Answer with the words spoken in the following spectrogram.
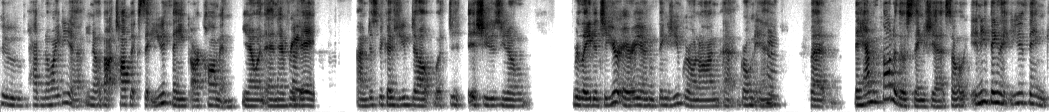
who have no idea, you know, about topics that you think are common, you know, and, and everyday. Right. Um, just because you've dealt with issues, you know, related to your area and things you've grown on, uh, grown in, mm-hmm. But they haven't thought of those things yet. So anything that you think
